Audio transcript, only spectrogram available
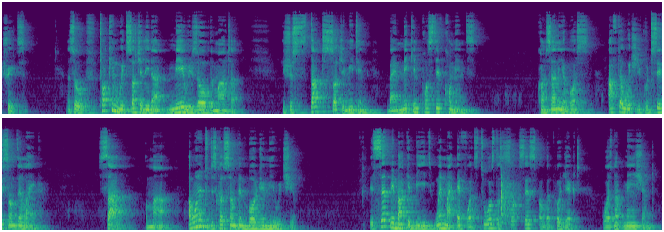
traits. And so, talking with such a leader may resolve the matter. You should start such a meeting by making positive comments concerning your boss, after which you could say something like, Sir or Ma, I wanted to discuss something bothering me with you. It set me back a bit when my efforts towards the success of the project was not mentioned.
